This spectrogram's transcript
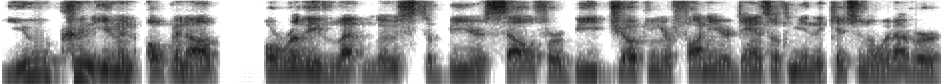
you couldn't even open up or really let loose to be yourself or be joking or funny or dance with me in the kitchen or whatever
